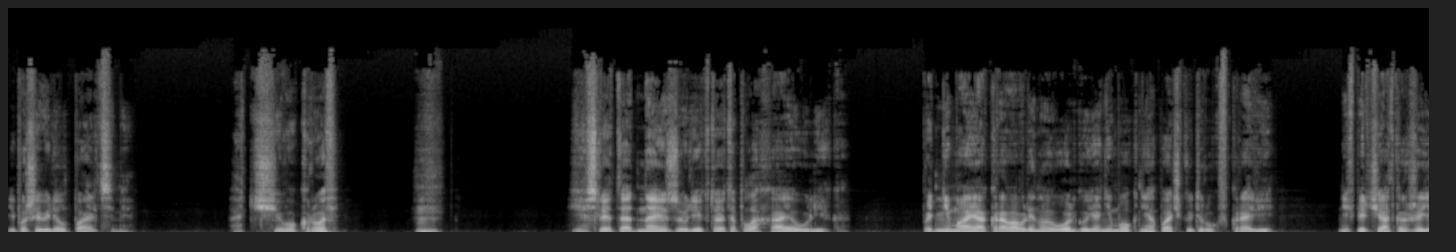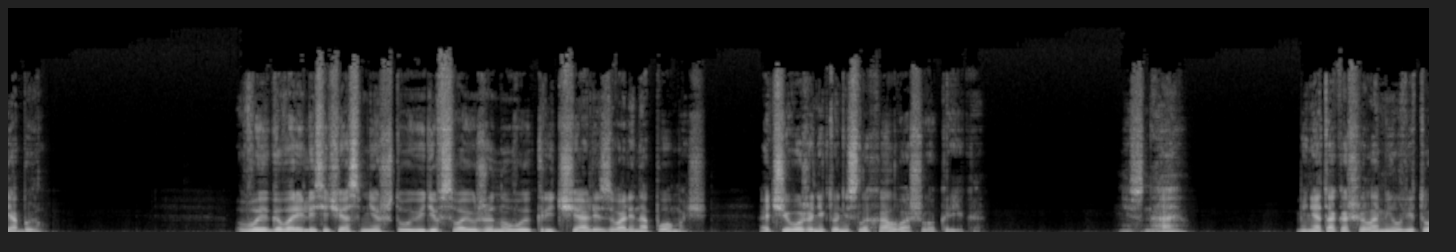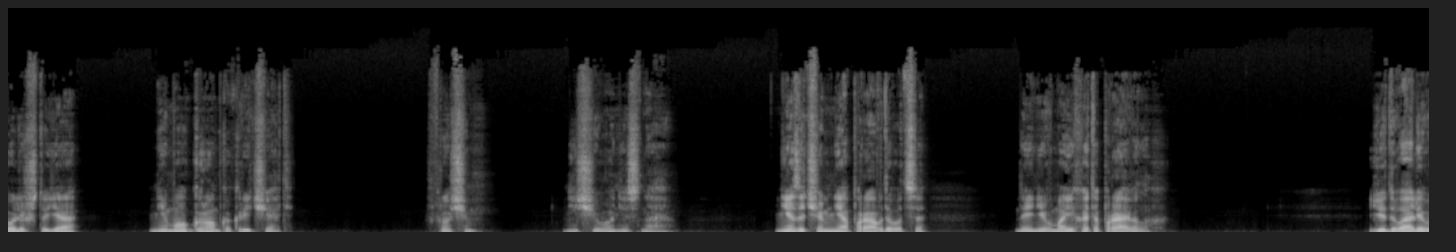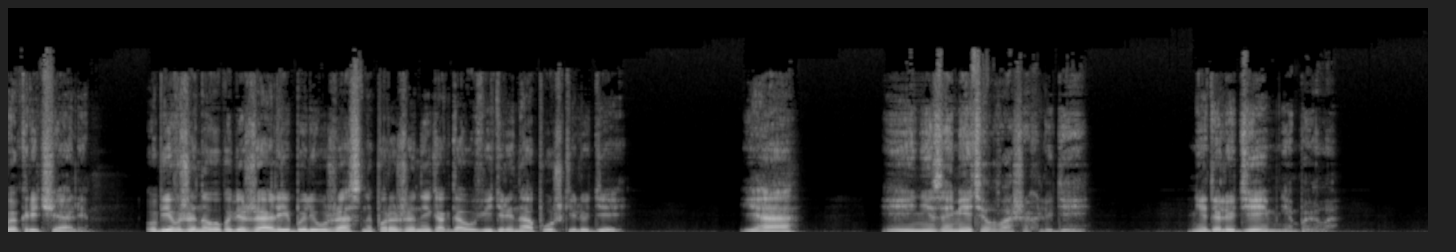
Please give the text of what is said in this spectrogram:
и пошевелил пальцами. «Отчего кровь? Хм. Если это одна из улик, то это плохая улика. Поднимая окровавленную Ольгу, я не мог не опачкать рук в крови. Не в перчатках же я был». «Вы говорили сейчас мне, что, увидев свою жену, вы кричали, звали на помощь. Отчего же никто не слыхал вашего крика? Не знаю. Меня так ошеломил Витоли, что я не мог громко кричать. Впрочем, ничего не знаю. Незачем мне оправдываться, да и не в моих это правилах. Едва ли вы кричали. Убив жену, вы побежали и были ужасно поражены, когда увидели на опушке людей. Я и не заметил ваших людей. Не до людей мне было.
